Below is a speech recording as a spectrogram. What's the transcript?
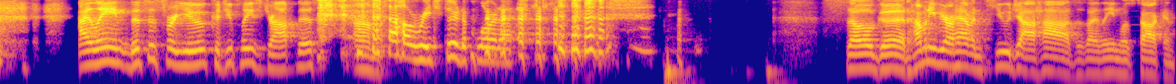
Eileen, this is for you. Could you please drop this? Um, I'll reach through to Florida. so good. How many of you are having huge ahas as Eileen was talking?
